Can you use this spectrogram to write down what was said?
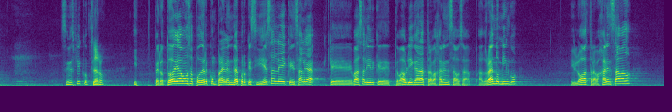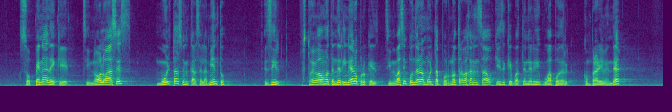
¿Sí me explico? Claro. Y, pero todavía vamos a poder comprar y vender porque si esa ley que salga que va a salir que te va a obligar a trabajar en sábado, o sea, adorar en domingo y luego a trabajar en sábado, so pena de que si no lo haces, multas o encarcelamiento. Es decir, pues todavía vamos a tener dinero porque si me vas a imponer una multa por no trabajar en sábado, quiere decir que voy a tener voy a poder comprar y vender.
